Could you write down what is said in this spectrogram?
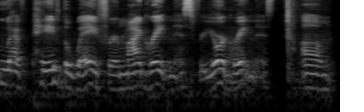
who have paved the way for my greatness for your greatness um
